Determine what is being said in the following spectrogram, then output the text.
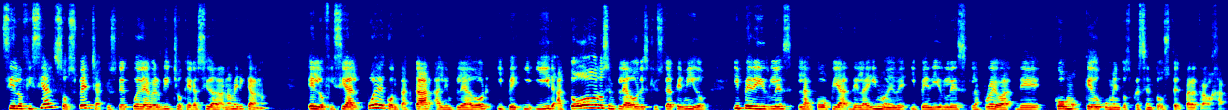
Si el oficial sospecha que usted puede haber dicho que era ciudadano americano, el oficial puede contactar al empleador y, ir a todos los empleadores que usted ha tenido y pedirles la copia de la I-9 y pedirles la prueba de cómo, qué documentos presentó usted para trabajar.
